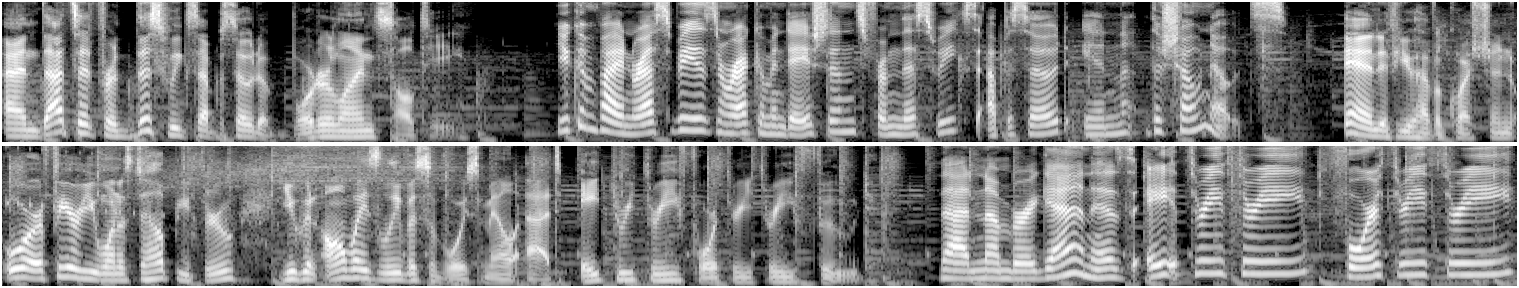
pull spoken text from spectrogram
And that's it for this week's episode of Borderline Salty. You can find recipes and recommendations from this week's episode in the show notes. And if you have a question or a fear you want us to help you through, you can always leave us a voicemail at 833 433 Food. That number again is 833 433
